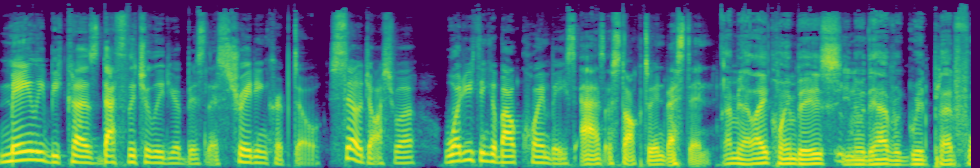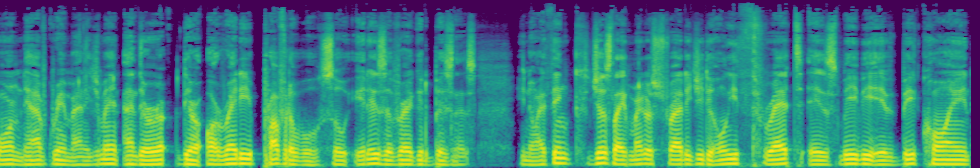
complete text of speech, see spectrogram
mainly because that's literally your business, trading crypto. So, Joshua, what do you think about Coinbase as a stock to invest in? I mean, I like Coinbase. Mm-hmm. You know, mm-hmm. they have a great platform, they have great management, and they're they're already profitable. So it is a very good business. You know, I think just like MicroStrategy, the only threat is maybe if Bitcoin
